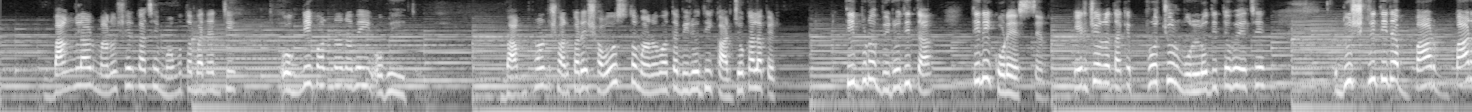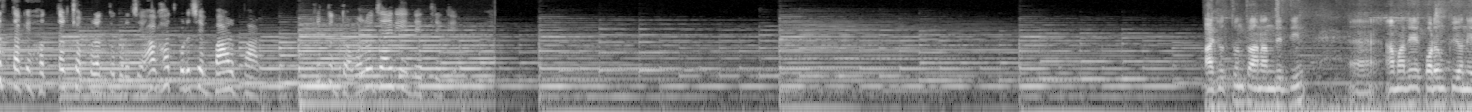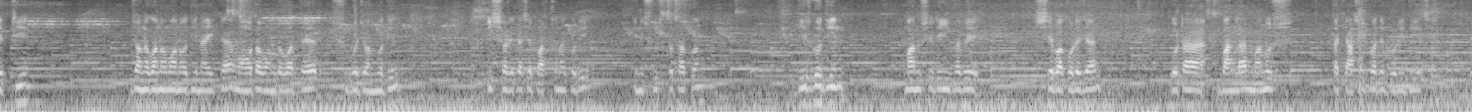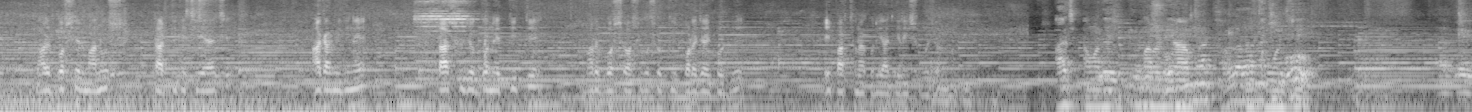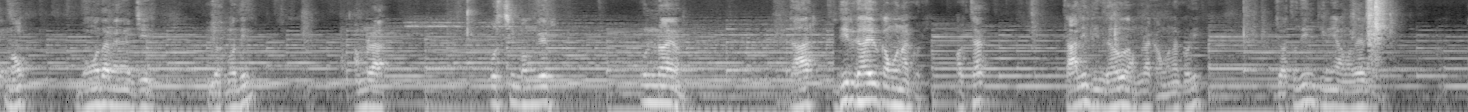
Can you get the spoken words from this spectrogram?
বাংলার মানুষের কাছে মমতা ব্যানার্জি অগ্নিকন্যা নামেই অভিহিত। বামফ্রন্ট সরকারের সমস্ত মানবতা বিরোধী কার্যকলাপের তীব্র বিরোধিতা তিনি করে এসছেন। এর জন্য তাকে প্রচুর মূল্য দিতে হয়েছে। দুষ্কৃতীরা বারবার তাকে হত্যার চক্রান্ত করেছে, আঘাত করেছে বারবার। কিন্তু দমানো যায়নি এই নেত্রীকে। আজ অত্যন্ত আনন্দের দিন। আমাদের পরমপ্রিয় নেত্রী জনগণমন অধিনায়িকা মমতা বন্দ্যোপাধ্যায়ের শুভ জন্মদিন। ঈশ্বরের কাছে প্রার্থনা করি তিনি সুস্থ থাকুন। দীর্ঘদিন মানুষের এইভাবে সেবা করে যান। গোটা বাংলার মানুষ তাকে আশীর্বাদে ভরে দিয়েছে। ভারতবর্ষের মানুষ তার দিকে চেয়ে আছে। আগামী দিনে তার সুযোগ্য নেতৃত্বে ভারতবর্ষে অশুভ শক্তির পরাজয় করবে এই প্রার্থনা করি আজকের এই শুভ জন্মদিনে। আজ আমাদের মাননীয় মুখ্যমন্ত্রী মম- মমতা ব্যানার্জির জন্মদিন। আমরা পশ্চিমবঙ্গের উন্নয়ন, তার দীর্ঘায়ু কামনা করি। অর্থাৎ তারই দীর্ঘায়ু আমরা কামনা করি। যতদিন তিনি আমাদের,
